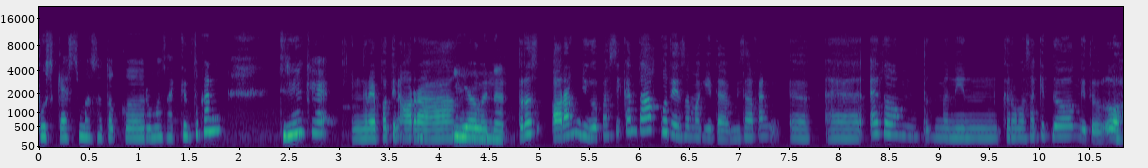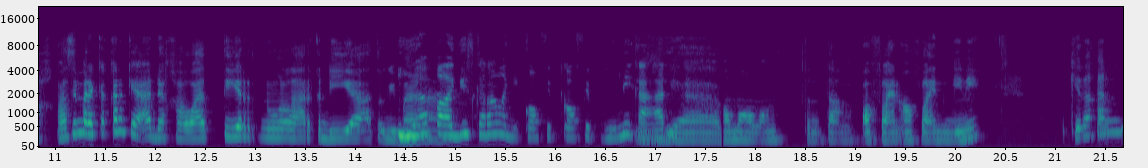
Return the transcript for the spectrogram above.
puskesmas atau ke rumah sakit tuh kan jadinya kayak ngerepotin orang. iya bener. Terus orang juga pasti kan takut ya sama kita. Misalkan eh eh, eh, tolong temenin ke rumah sakit dong gitu. Loh, pasti mereka kan kayak ada khawatir nular ke dia atau Iya, gimana. apalagi sekarang lagi covid covid gini kan. Iya, ngomong-ngomong tentang offline offline gini, kita kan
